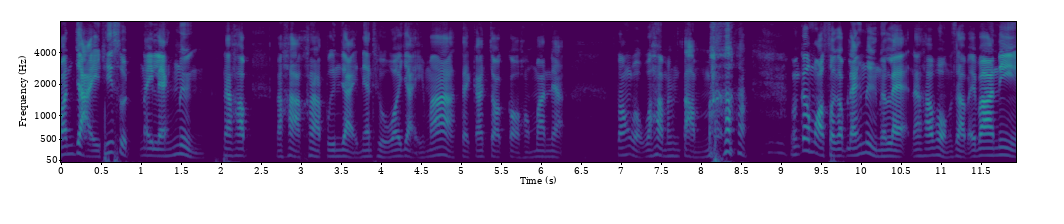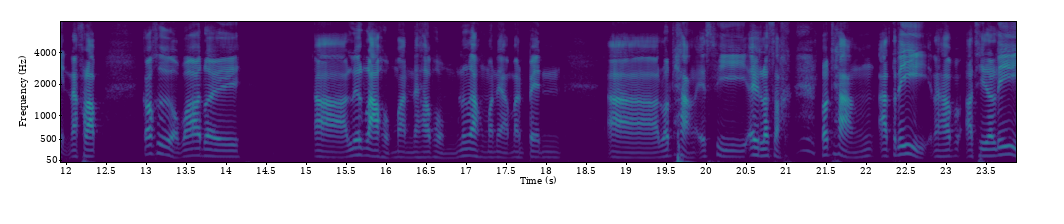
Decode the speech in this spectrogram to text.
มันใหญ่ที่สุดในแรงหนึ่งนะครับราคาขนาดปืนใหญ่เนี่ยถือว่าใหญ่มาก แต่การเจาะเกาะของมันเนี่ยต้องบอกว่ามันต่ำมาก มันก็เหมาะสมกับแรงหนึ่งนั่นแหละนะครับผมสำหรับไอ้บ้านนี่นะครับ ก็คือแบบว่าโดยอ่าเรื่องราวของมันนะครับผมเรื่องราวของมันเนี่ยมันเป็นอ่ารถถัง SP เอ้ยรถรถถังอาร์ตรีนะครับอาร์ติลรี่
